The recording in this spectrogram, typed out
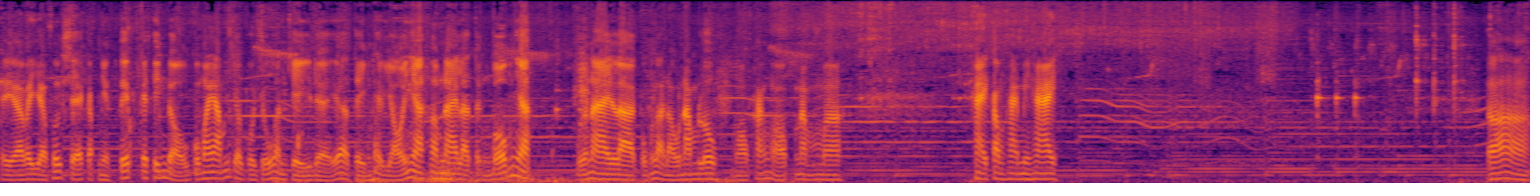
thì à, bây giờ Phước sẽ cập nhật tiếp cái tiến độ của máy ấm cho cô chú anh chị để à, tiện theo dõi nha. Hôm nay là tầng 4 nha bữa nay là cũng là đầu năm luôn 1 tháng 1 năm ờ, 2022 đó,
